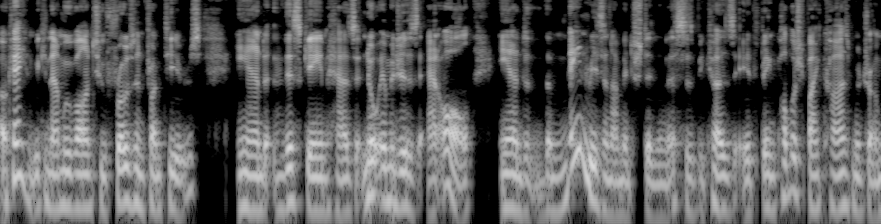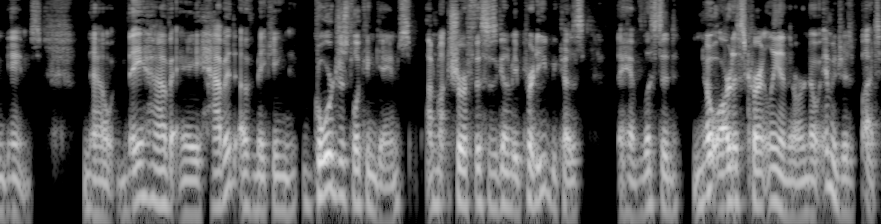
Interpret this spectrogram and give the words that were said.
Okay, we can now move on to Frozen Frontiers, and this game has no images at all, and the main reason I'm interested in this is because it's being published by Cosmodrome Games. Now, they have a habit of making gorgeous looking games. I'm not sure if this is going to be pretty because they have listed no artists currently and there are no images, but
